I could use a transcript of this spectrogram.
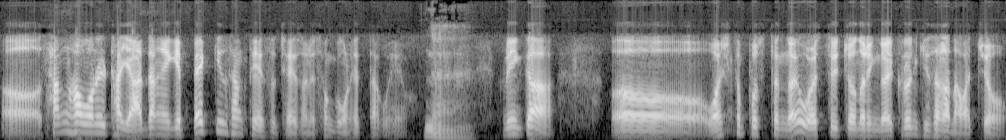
어, 상하원을 다 야당에게 뺏긴 상태에서 재선에 성공을 했다고 해요. 네. 그러니까 어, 워싱턴 포스트인가요? 월스트리트 저널인가요? 그런 기사가 나왔죠.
